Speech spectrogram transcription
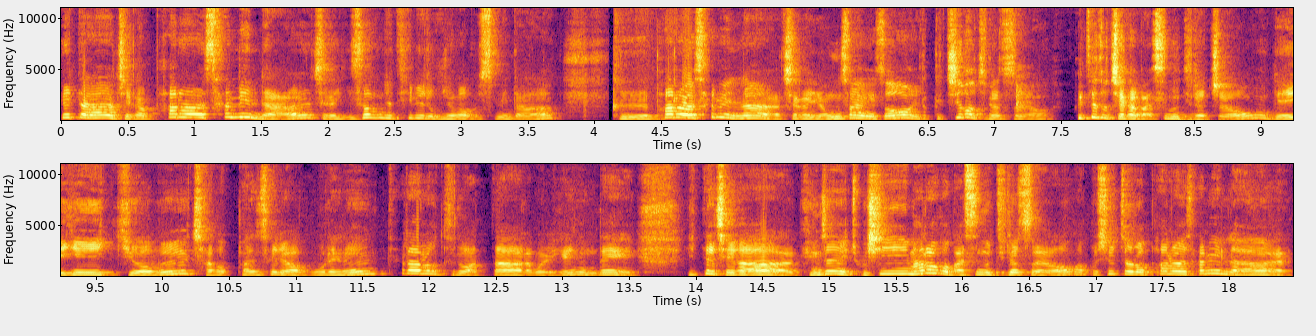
일단 제가 8월 3일 날 제가 이성재 TV를 운영하고 있습니다. 그 8월 3일 날 제가 영상에서 이렇게 찍어 드렸어요. 그때도 제가 말씀을 드렸죠. 네 개의 기업을 작업한 세력 올해는 테라로 들어왔다라고 얘기했는데 이때 제가 굉장히 조심하라고 말씀을 드렸어요. 실제로 8월 3일 날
